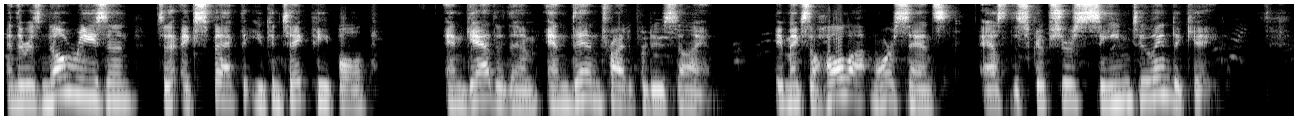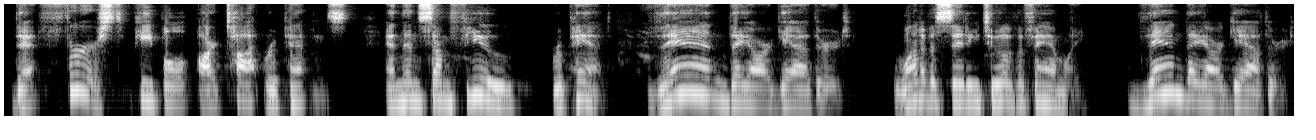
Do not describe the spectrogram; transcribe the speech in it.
And there is no reason to expect that you can take people and gather them and then try to produce Zion. It makes a whole lot more sense as the scriptures seem to indicate that first people are taught repentance and then some few repent. Then they are gathered, one of a city, two of a family. Then they are gathered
